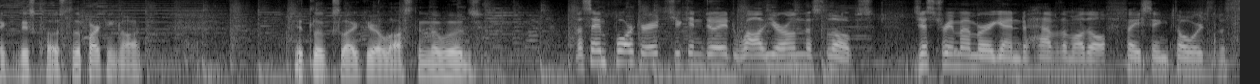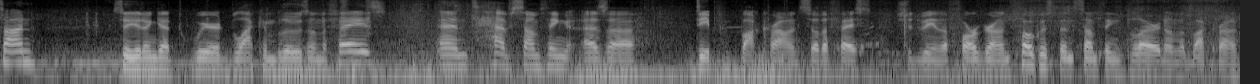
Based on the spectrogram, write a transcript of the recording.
Like this close to the parking lot. It looks like you're lost in the woods. The same portrait, you can do it while you're on the slopes. Just remember again to have the model facing towards the sun so you don't get weird black and blues on the face and have something as a deep background so the face should be in the foreground focused and something blurred on the background.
